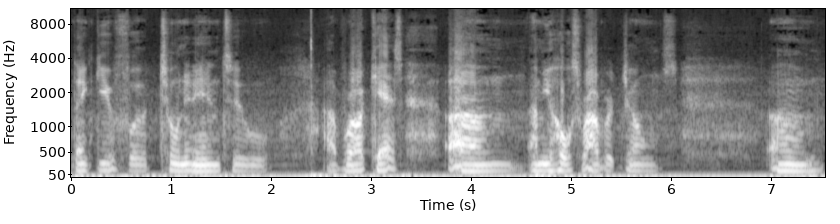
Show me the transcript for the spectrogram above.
thank you for tuning in to our broadcast. Um, I'm your host, Robert Jones. Um,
